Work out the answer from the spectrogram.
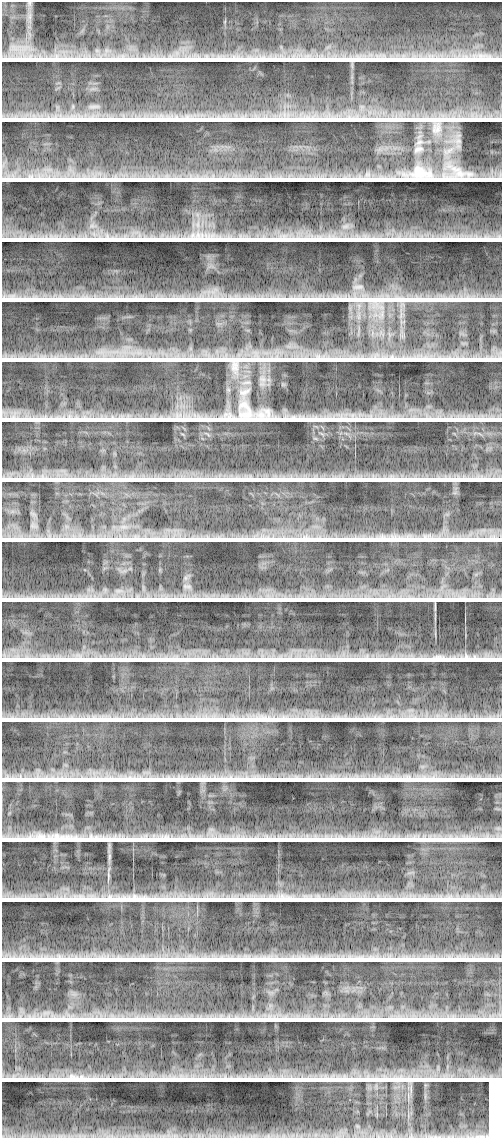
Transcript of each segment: So, itong regulator suit mo, eh, basically hindi dyan. Yung, uh, take a breath. Ah. Kapag mo ganun, mo dyan, tapos i-recover -re mo siya. Touch mo Bend to, side. ganun, Tapos wide sweep, Ah. tapos gamitin mo yung kaliwa, clear. Okay, so or blow. Yeah. Yun yung regulation. Just in case yan na mangyari na, na, na, na yung kasama mo, Ah. Nasagi. Nasungkit. Nasungkit niya, natanggal. Okay, nice and easy. Relax lang. Okay, ah, tapos ang pangalawa ay yung yung ano, mask clearing. So basically, pag nagpag, okay, so dahil uh, ma- ma-warm yung ating hininga, minsan napapa-release mo yung mga tubig sa sa, ma- sa mask mo. Okay. So basically, i-clear mo siya. So bubo, lalagyan mo ng tubig, smoke down, press dito sa upper, tapos exhale sa ilong. Breathe, and then exhale sa ilong. Habang tinataas mo last uh, drop ng water lumabas dito sa sa ilong. So continuous lang hanggang sa matanggal. Kapag ka hindi ko na nakita na walang lumalabas na sa bibig lang lumalabas, ibig sabihin hindi sa ilong lumalabas ano. So, uh, that's good. Okay. So, minsan nalilito ka. Alam mo,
